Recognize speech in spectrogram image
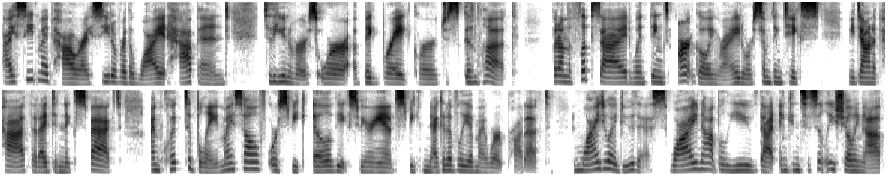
I cede my power, I cede over the why it happened to the universe or a big break or just good luck. But on the flip side, when things aren't going right or something takes me down a path that I didn't expect, I'm quick to blame myself or speak ill of the experience, speak negatively of my work product. And why do I do this? Why not believe that in consistently showing up,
